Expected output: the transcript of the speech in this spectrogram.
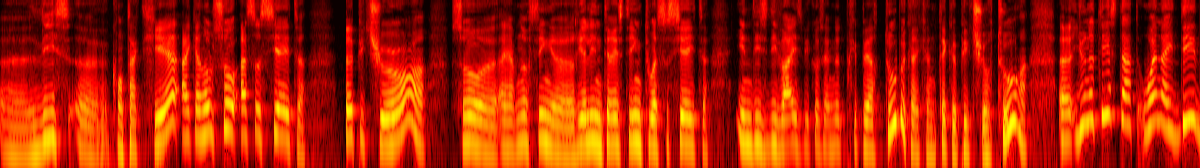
this uh, contact here. I can also associate a picture. So uh, I have nothing uh, really interesting to associate in this device because I'm not prepared to, but I can take a picture too. Uh, you notice that when I did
